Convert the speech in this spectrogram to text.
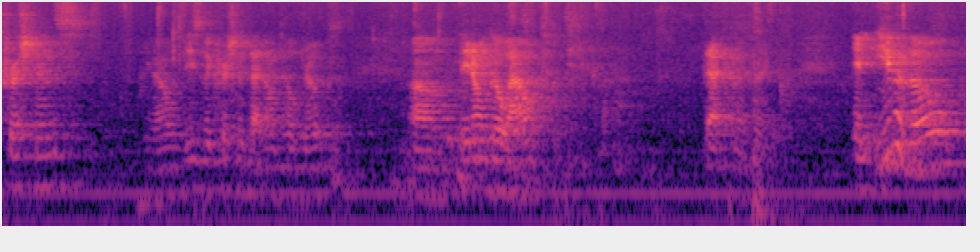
Christians, you know, these are the Christians that don't tell jokes. Um, they don't go out. That kind of thing. And even though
